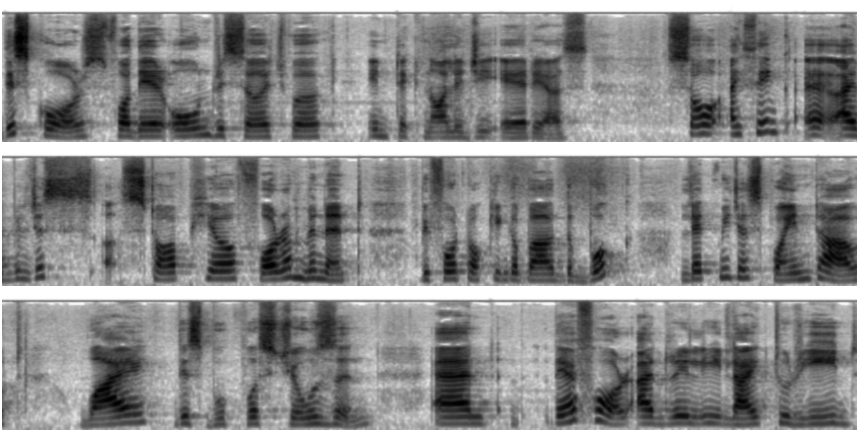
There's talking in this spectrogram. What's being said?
this course for their own research work in technology areas. So, I think uh, I will just uh, stop here for a minute before talking about the book. Let me just point out why this book was chosen and therefore, I would really like to read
